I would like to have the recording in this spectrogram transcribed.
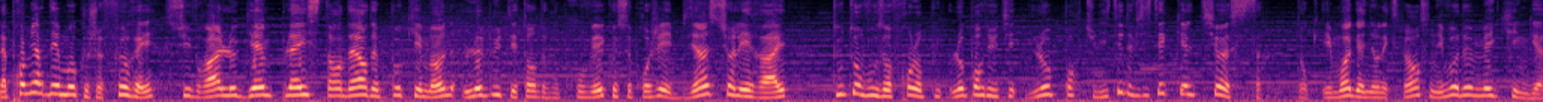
la première démo que je ferai suivra le gameplay standard de Pokémon, le but étant de vous prouver que ce projet est bien sur les rails, tout en vous offrant l'opportunité de visiter Keltios. Donc, et moi gagnant en expérience au niveau de making.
